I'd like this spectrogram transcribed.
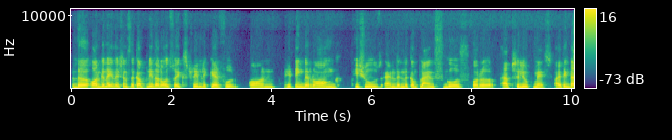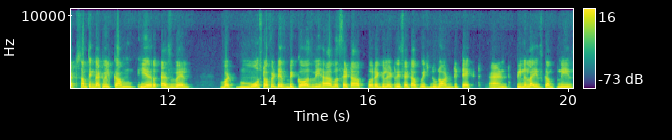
the organizations, the companies are also extremely careful on hitting the wrong issues and then the compliance goes for a absolute mess i think that's something that will come here as well but most of it is because we have a setup a regulatory setup which do not detect and penalize companies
